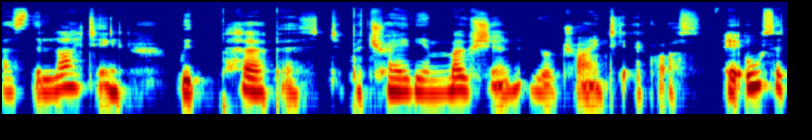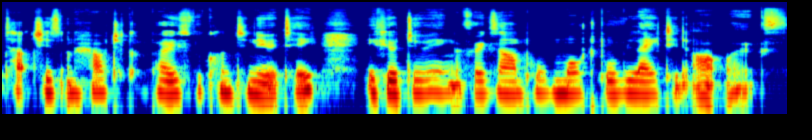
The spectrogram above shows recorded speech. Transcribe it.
as the lighting, with purpose to portray the emotion you're trying to get across. It also touches on how to compose for continuity if you're doing, for example, multiple related artworks.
